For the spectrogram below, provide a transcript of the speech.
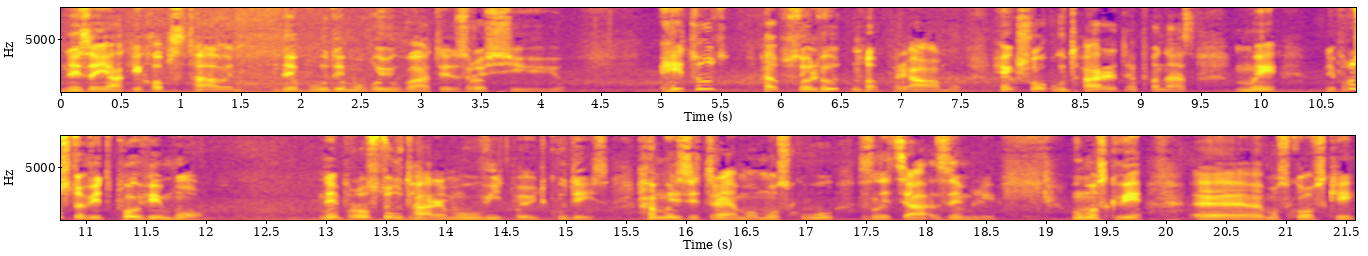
ні за яких обставин не будемо воювати з Росією. І тут абсолютно прямо. Якщо ударите по нас, ми не просто відповімо, не просто вдаримо у відповідь кудись, а ми зітремо Москву з лиця землі. У Москві е, московський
